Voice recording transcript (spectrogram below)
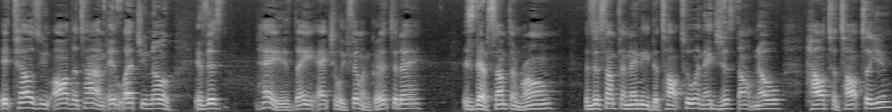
It tells you all the time. It lets you know if it's, hey, is they actually feeling good today? Is there something wrong? Is this something they need to talk to and they just don't know how to talk to you?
